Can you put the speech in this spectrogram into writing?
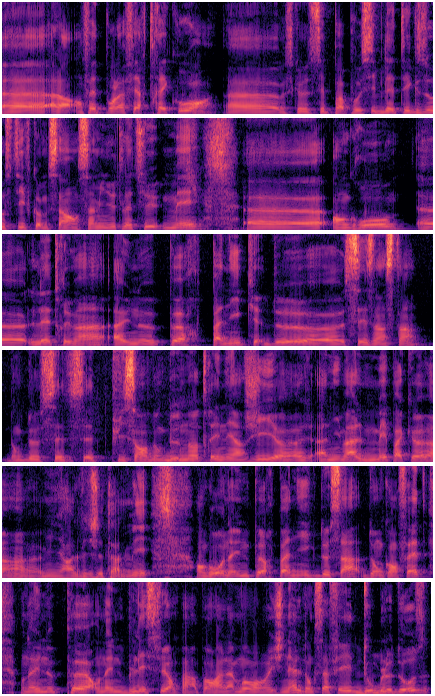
Euh, alors, en fait, pour la faire très court, euh, parce que c'est pas possible d'être exhaustif comme ça en cinq minutes là-dessus, mais en gros, l'être humain a une peur panique de ses instincts, donc de cette, cette, puissance, donc de notre énergie animale, mais pas que, hein, minérale, végétale, mais en gros, on a une peur panique de ça. Donc, en fait, on a une peur, on a une blessure par rapport à l'amour originel, donc ça fait double dose.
